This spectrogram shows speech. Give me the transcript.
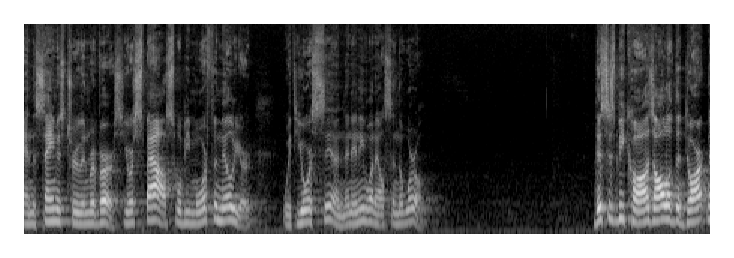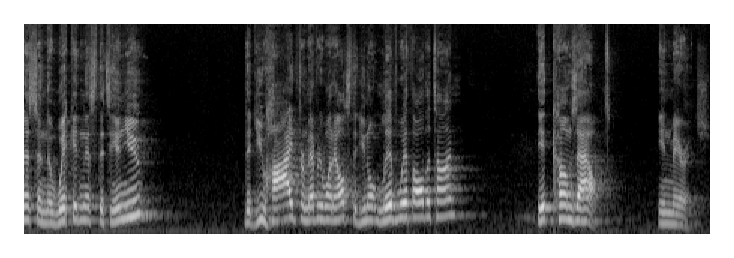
And the same is true in reverse. Your spouse will be more familiar with your sin than anyone else in the world. This is because all of the darkness and the wickedness that's in you, that you hide from everyone else, that you don't live with all the time, it comes out in marriage.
